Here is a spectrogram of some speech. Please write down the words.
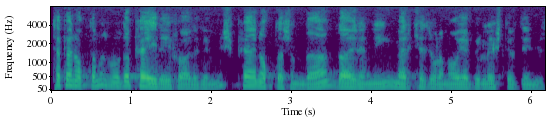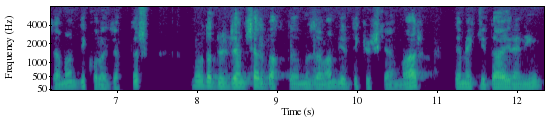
Tepe noktamız burada P ile ifade edilmiş. P noktasından dairenin merkezi olan O'ya birleştirdiğimiz zaman dik olacaktır. Burada düzlemsel baktığımız zaman bir dik üçgen var. Demek ki dairenin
